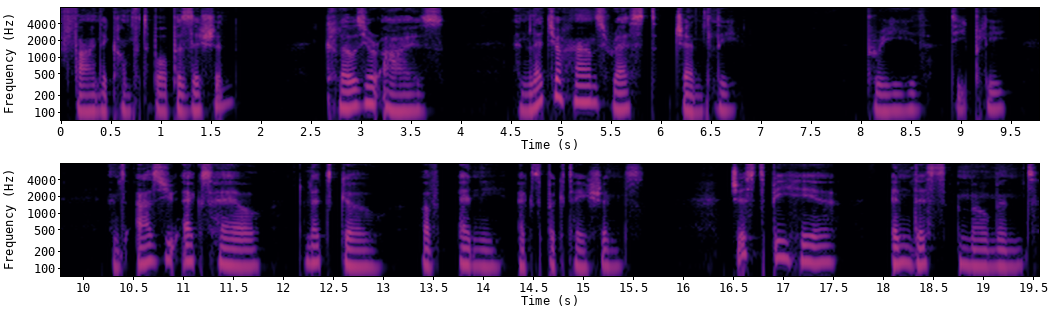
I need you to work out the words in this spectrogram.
Find a comfortable position, close your eyes, and let your hands rest gently. Breathe deeply, and as you exhale, let go of any expectations. Just be here in this moment,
